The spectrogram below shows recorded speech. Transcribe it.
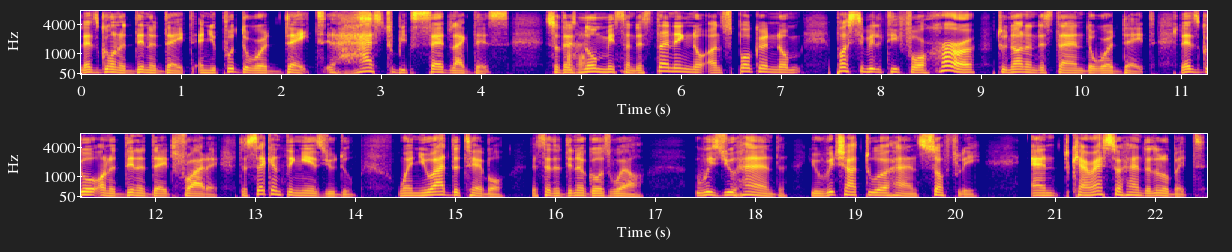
let's go on a dinner date, and you put the word date. It has to be said like this. So there's uh-huh. no misunderstanding, no unspoken, no possibility for her to not understand the word date. Let's go on a dinner date Friday. The second thing is you do. When you're at the table, let's say the dinner goes well, with your hand, you reach out to her hand softly and caress her hand a little bit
